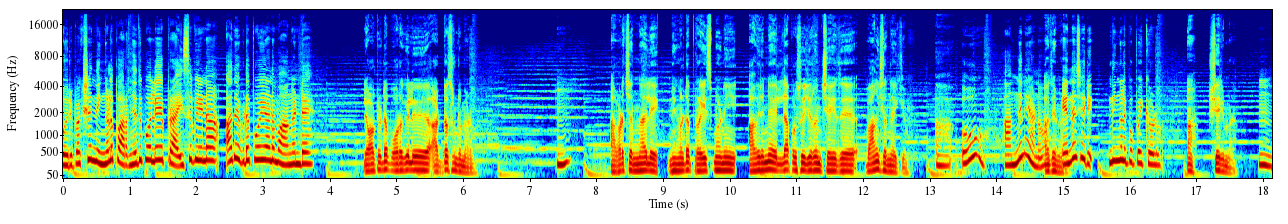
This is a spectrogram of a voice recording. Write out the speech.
ഒരുപക്ഷെ നിങ്ങൾ പറഞ്ഞതുപോലെ പ്രൈസ് വീണ അതെവിടെ പോയാണ് വാങ്ങണ്ടേ? ലോട്ടറിയുടെ പുറകിൽ അഡ്രസ് ഉണ്ട് മാഡം. അവിടെ ചെന്നാലേ നിങ്ങളുടെ പ്രൈസ് മണി അവരെന്നെ എല്ലാ പ്രൊസീജിയറും ചെയ്ത് വാങ്ങിച്ചെന്നേക്കും. തന്നേക്കും ഓ അങ്ങനെയാണോ? അതെ എന്നാ ശരി നിങ്ങളിപ്പോ പോയിക്കോളൂ. ആ ശരി മാഡം. ഉം.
